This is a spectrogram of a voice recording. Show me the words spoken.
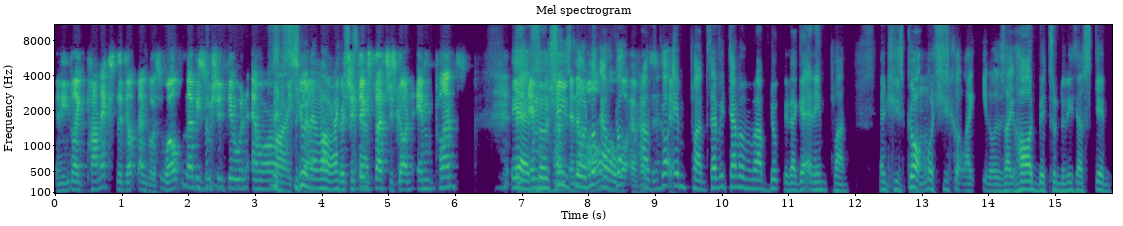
And he like panics the doctor and goes, Well, maybe we should do an MRI. Do an. MRI Because she thinks that she's got an implant. an Yeah, so implant she's going, look, I've got whatever, I've got she? implants. Every time I'm abducted, I get an implant. And she's got Mhm. what she's got like, you know, there's like hard bits underneath her skin.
